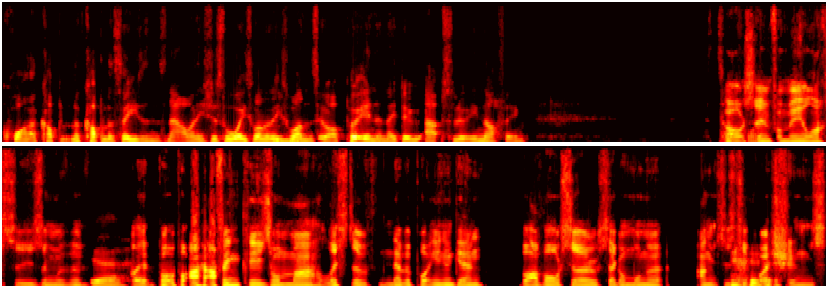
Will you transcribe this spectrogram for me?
quite a couple a couple of seasons now, and he's just always one of these Mm. ones who I put in and they do absolutely nothing. Oh, same for me last season with him. Yeah, But, but, but I, I think he's on my list of never putting in again. But I've also said on one that answers to questions,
